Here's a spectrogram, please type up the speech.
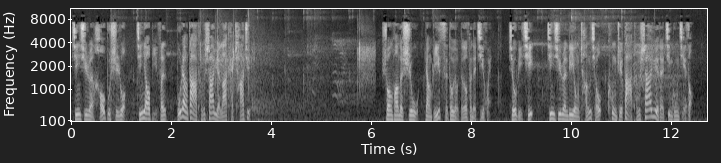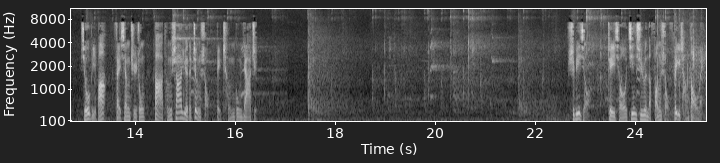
金虚润毫不示弱，紧咬比分，不让大藤沙月拉开差距。双方的失误让彼此都有得分的机会。九比七，金虚润利用长球控制大藤沙月的进攻节奏。九比八，在相持中，大藤沙月的正手被成功压制。十比九，这一球金虚润的防守非常到位。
